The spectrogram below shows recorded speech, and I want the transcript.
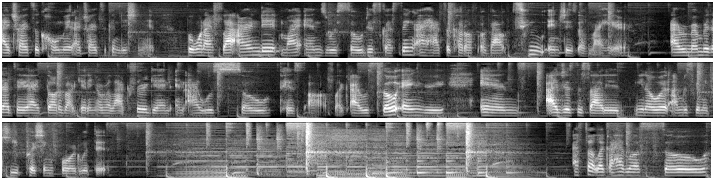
I tried to comb it, I tried to condition it. But when I flat ironed it, my ends were so disgusting, I had to cut off about two inches of my hair. I remember that day I thought about getting a relaxer again and I was so pissed off. Like I was so angry and I just decided, you know what, I'm just gonna keep pushing forward with this. I felt like I had lost so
